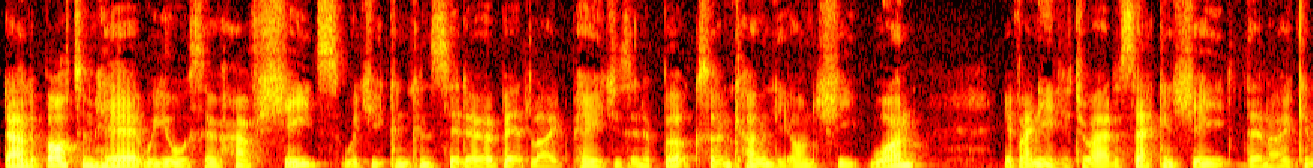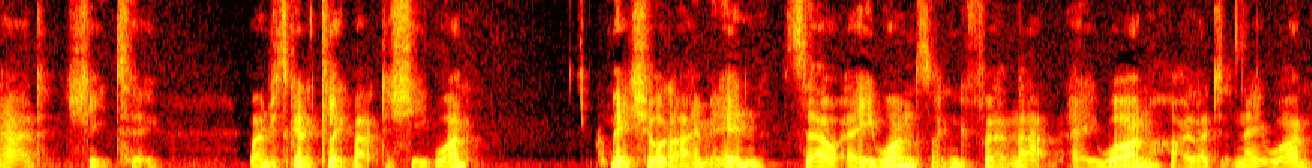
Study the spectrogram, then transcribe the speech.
Down the bottom here we also have sheets which you can consider a bit like pages in a book. So I'm currently on sheet 1. If I needed to add a second sheet then I can add sheet 2. But I'm just going to click back to sheet 1 make sure that I'm in cell A1 so I can confirm that A1 highlighted in A1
